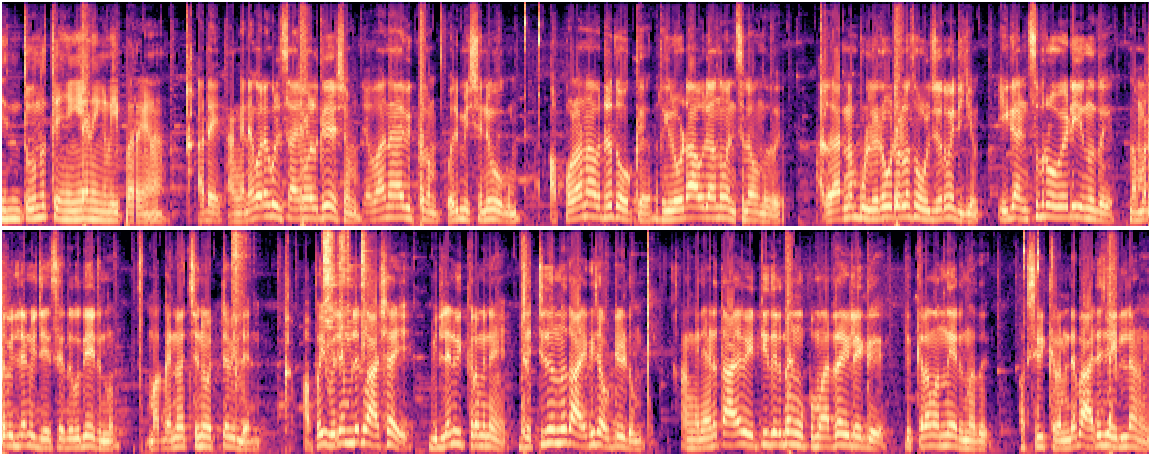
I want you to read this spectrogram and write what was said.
എന്തോന്ന് തേങ്ങയാ നിങ്ങൾ ഈ പറയണ? അതെ അങ്ങനെ കുറെ ഉത്സാഹങ്ങൾക്ക് ശേഷം ജവാനായ വിക്രം ഒരു മിഷന് പോകും. അപ്പോഴാണ് അവരുടെ തോക്ക് റീലോഡ് ആവില്ല എന്ന് മനസ്സിലാവുന്നത്. അത് കാരണം പുള്ളിയുടെ കൂടെയുള്ള സോൾജറും ഇരിക്കും. ഈ ഗൺസ് പ്രൊവൈഡ് ചെയ്യുന്നത് നമ്മുടെ വില്ലൻ വിജയ് സേതുപതി ആയിരുന്നു. മകനും അച്ഛനും ഒറ്റ വില്ലൻ അപ്പൊ ഇവർ നമ്മൾ ക്ലാഷായി വില്ലൻ വിക്രമിനെ ജെറ്റിൽ നിന്ന് താഴേക്ക് ചവിട്ടിയിടും. അങ്ങനെയാണ് താഴെ വെയിറ്റ് ചെയ്തിരുന്ന മൂപ്പന്മാരുടെ കയ്യിലേക്ക് വിക്രം വന്നു തരുന്നത് പക്ഷെ വിക്രമിന്റെ ഭാര്യ ജയിലിലാണ്.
